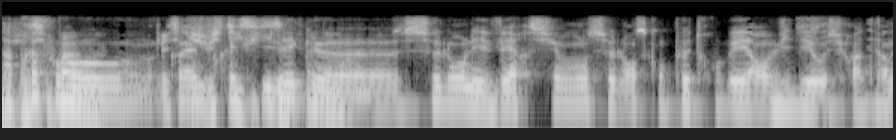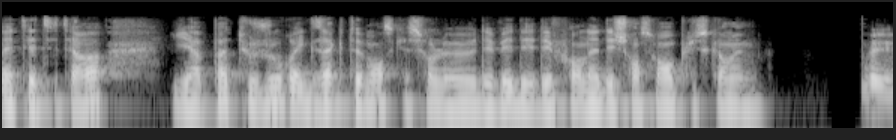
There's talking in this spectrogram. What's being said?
Après, il faut quand même préciser que selon les versions, selon ce qu'on peut trouver en vidéo sur Internet, etc., il n'y a pas toujours exactement ce qu'il y a sur le DVD. Des fois, on a des chansons en plus quand même. Oui,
